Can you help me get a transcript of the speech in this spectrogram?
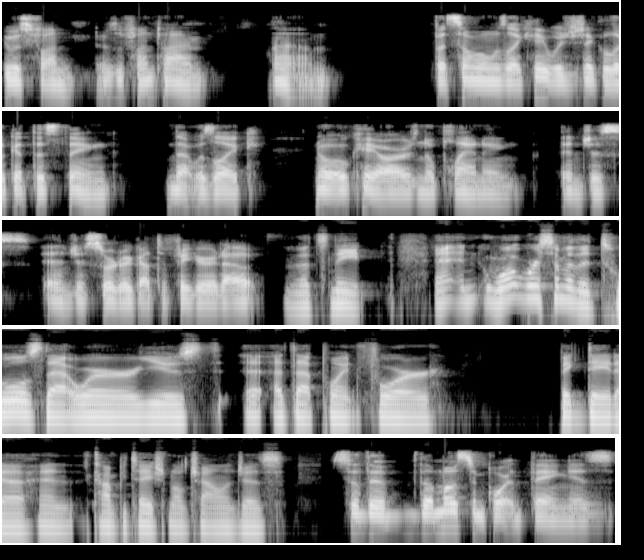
it was fun. It was a fun time. Um, but someone was like, "Hey, would you take a look at this thing?" That was like no OKRs, no planning, and just and just sort of got to figure it out. That's neat. And and what were some of the tools that were used at that point for big data and computational challenges? So the the most important thing is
